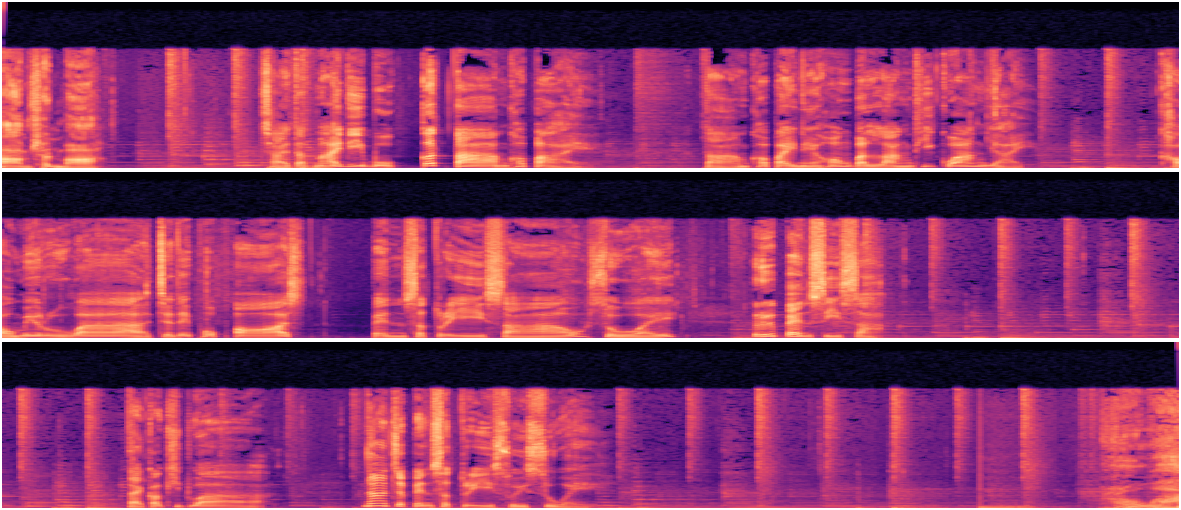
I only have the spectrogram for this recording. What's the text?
ตามฉันมา ชายตัดไม้ดีบุกก็ตามเข้าไป ตามเข้าไปในห้องบัลลังก์ที่กว้างใหญ่ เขาไม่รู้ว่าจะได้พบออส เป็นสตรีสาว สวย หรือเป็นศีรษะ แต่ก็คิดว่า น่าจะเป็นสตรีสวยเพราะว่า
